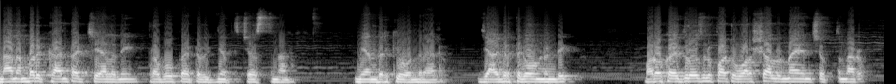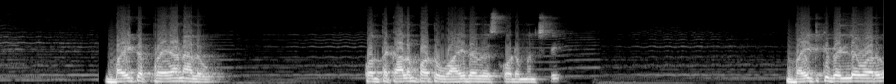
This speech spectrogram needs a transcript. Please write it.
నా నంబర్కి కాంటాక్ట్ చేయాలని ప్రభుపేట విజ్ఞప్తి చేస్తున్నాను. మీ అందరికీ వందనాలు. జాగ్రత్తగా ఉండండి. మరొక ఐదు రోజుల పాటు వర్షాలు ఉన్నాయని చెప్తున్నారు. బయట ప్రయాణాలు కొంతకాలం పాటు వాయిదా వేసుకోవడం మంచిది. బయటికి వెళ్ళేవారు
